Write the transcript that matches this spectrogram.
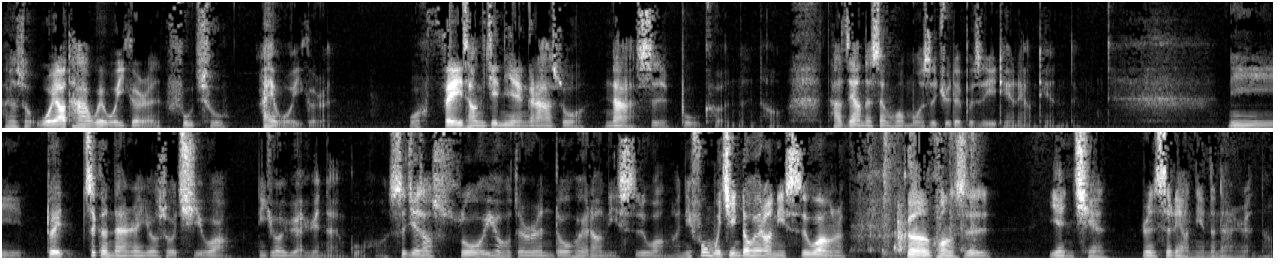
他就说：“我要他为我一个人付出，爱我一个人。”我非常坚定的跟他说：“那是不可能。哈，他这样的生活模式绝对不是一天两天的。”你对这个男人有所期望，你就会越来越难过。世界上所有的人都会让你失望啊！你父母亲都会让你失望了，更何况是眼前认识两年的男人哈？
